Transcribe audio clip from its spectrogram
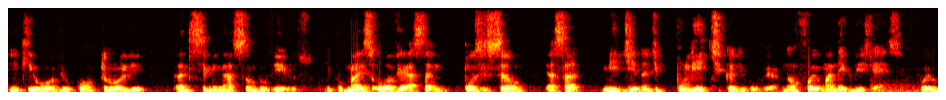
em que houve o controle da disseminação do vírus. Mas houve essa posição, essa medida de política de governo. Não foi uma negligência, foi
